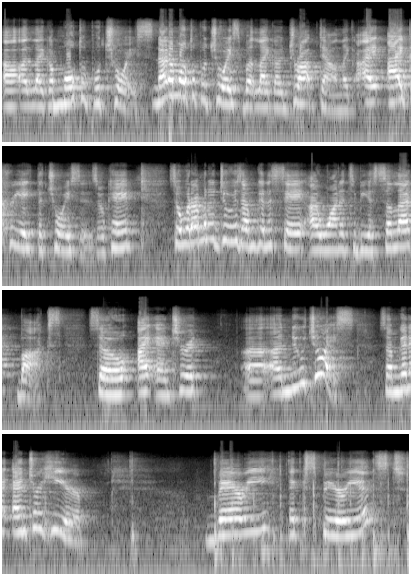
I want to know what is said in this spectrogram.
uh, like a multiple choice. Not a multiple choice but like a drop down. Like i i create the choices okay? So what i'm going to do is i'm going to say i want it to be a select box. So i enter it, uh, a new choice. So i'm going to enter here. Very experienced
